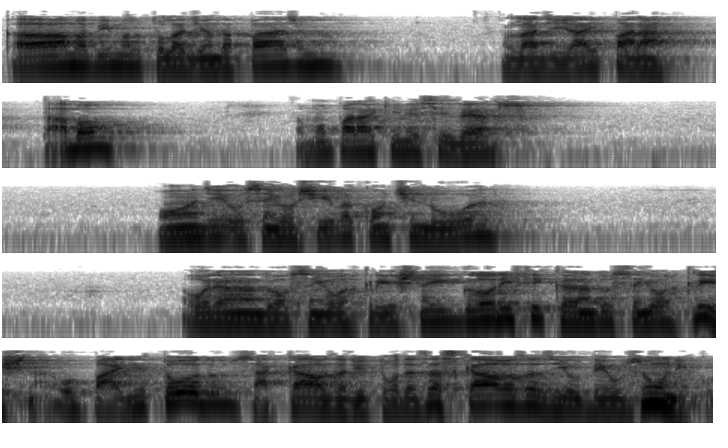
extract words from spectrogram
Calma, Bimala, estou ladeando a página. Ladear e parar. Tá bom. Então vamos parar aqui nesse verso, onde o Senhor Shiva continua orando ao Senhor Krishna e glorificando o Senhor Krishna, o Pai de todos, a causa de todas as causas e o Deus único.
